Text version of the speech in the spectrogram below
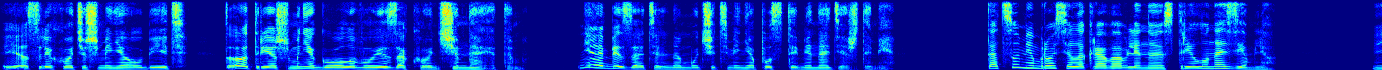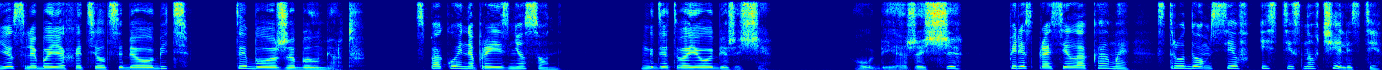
Если хочешь меня убить, то отрежь мне голову и закончим на этом. Не обязательно мучить меня пустыми надеждами». Тацуми бросил окровавленную стрелу на землю. «Если бы я хотел тебя убить, ты бы уже был мертв, спокойно произнес он. «Где твое убежище?» «Убежище?» — переспросил Акаме, с трудом сев и стиснув челюсти.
